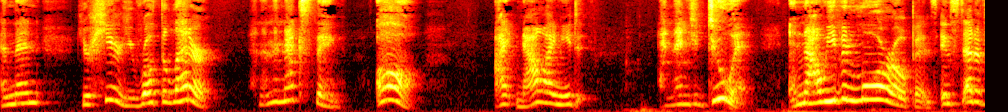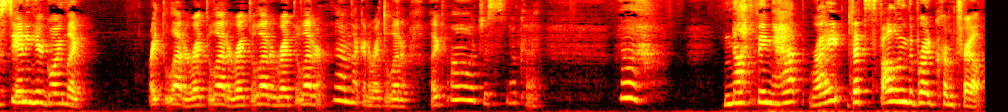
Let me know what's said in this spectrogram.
And then you're here, you wrote the letter. And then the next thing, oh, I now I need and then you do it. And now even more opens. Instead of standing here going like, write the letter, write the letter, write the letter, write the letter. Eh, I'm not going to write the letter. Like, oh, just, okay. Eh, nothing happened, right? That's following the breadcrumb trail.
